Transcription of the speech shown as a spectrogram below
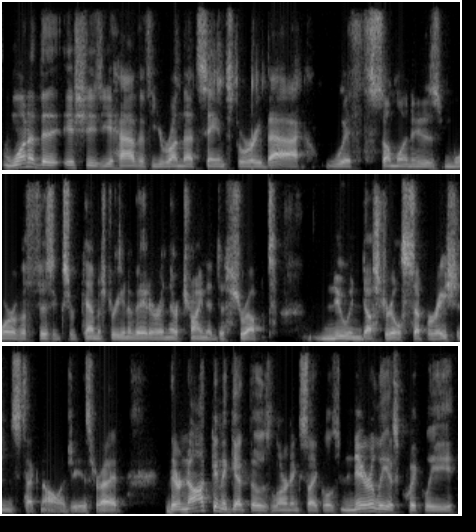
One of the issues you have if you run that same story back with someone who's more of a physics or chemistry innovator and they're trying to disrupt new industrial separations technologies, right? they're not going to get those learning cycles nearly as quickly,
